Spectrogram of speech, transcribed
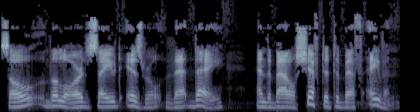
So the Lord saved Israel that day, and the battle shifted to Beth Aven.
